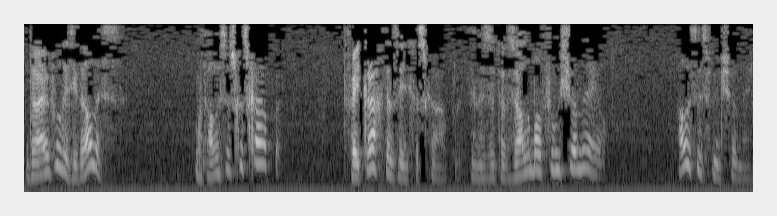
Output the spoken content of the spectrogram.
duivel, je ziet alles. Want alles is geschapen. Twee krachten zijn geschapen. En dat is allemaal functioneel. Alles is functioneel.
